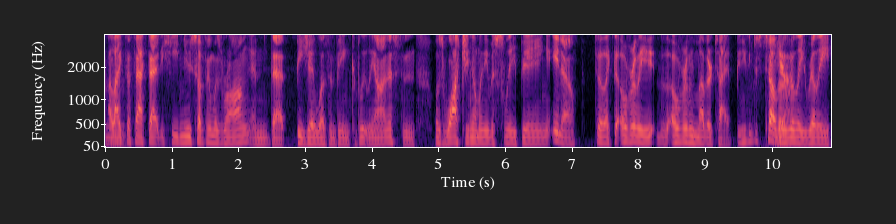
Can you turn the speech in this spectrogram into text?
Mm. I like the fact that he knew something was wrong and that BJ wasn't being completely honest and was watching him when he was sleeping. You know, the like the overly the overly mother type, and you can just tell they're yeah. really really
